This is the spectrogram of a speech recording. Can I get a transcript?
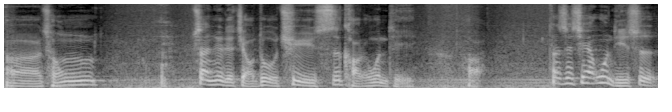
呃从战略的角度去思考的问题啊。但是现在问题是，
